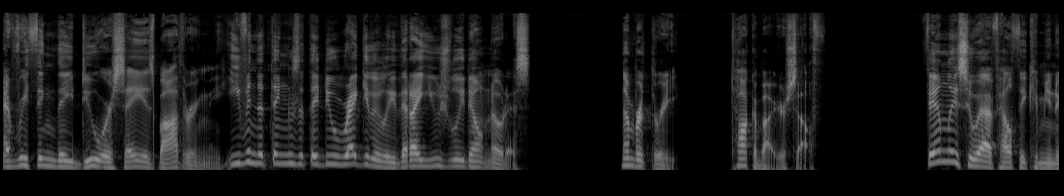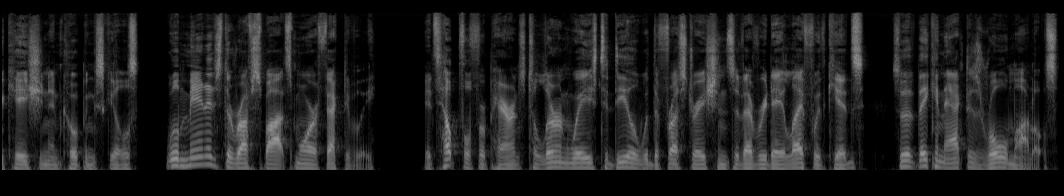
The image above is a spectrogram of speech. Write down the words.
Everything they do or say is bothering me, even the things that they do regularly that I usually don't notice. Number three, talk about yourself. Families who have healthy communication and coping skills will manage the rough spots more effectively it's helpful for parents to learn ways to deal with the frustrations of everyday life with kids so that they can act as role models.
